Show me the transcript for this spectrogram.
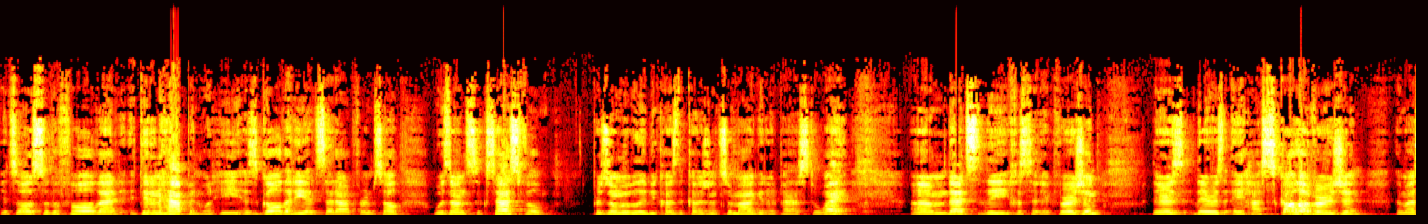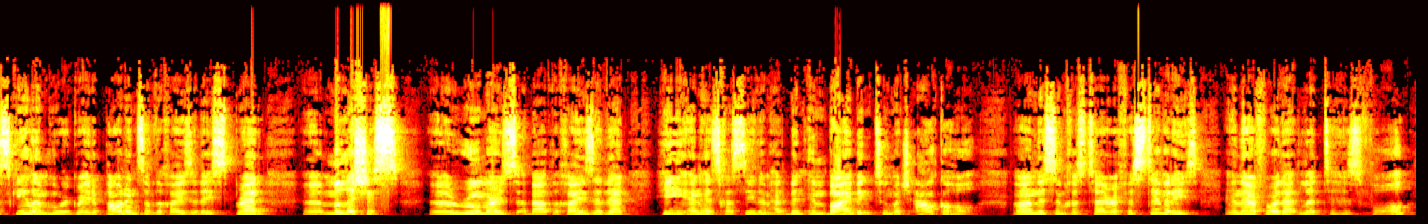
it's also the fall that it didn't happen. What he, his goal that he had set out for himself, was unsuccessful, presumably because the Kajnat Magid had passed away. Um, that's the Hasidic version. There's there's a Haskalah version. The Maskilim, who were great opponents of the Chayza, they spread uh, malicious uh, rumors about the Chayza that he and his Hasidim had been imbibing too much alcohol on the Simchas Torah festivities, and therefore that led to his fall.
